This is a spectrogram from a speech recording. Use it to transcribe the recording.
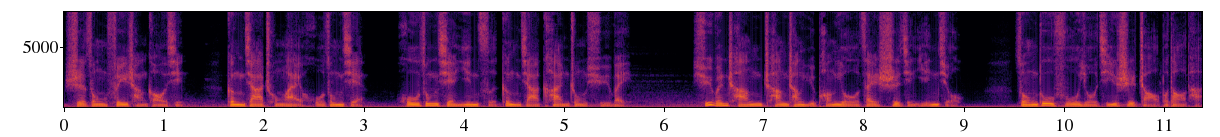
世宗非常高兴，更加宠爱胡宗宪。胡宗宪因此更加看重徐渭。徐文长常常与朋友在市井饮酒。总督府有急事找不到他，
